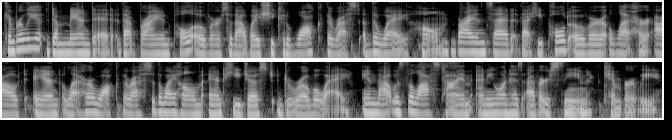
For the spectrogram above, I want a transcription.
Kimberly demanded that Brian pull over so that way she could walk the rest of the way home. Brian said that he pulled over, let her out, out and let her walk the rest of the way home, and he just drove away. And that was the last time anyone has ever seen Kimberly.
